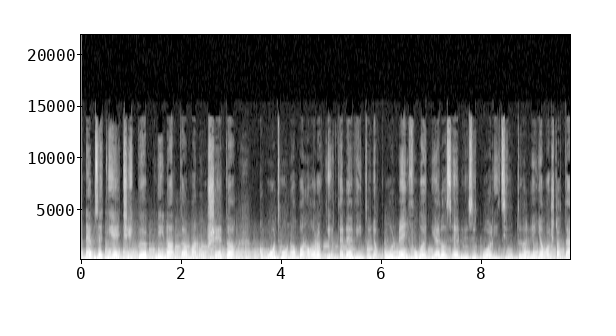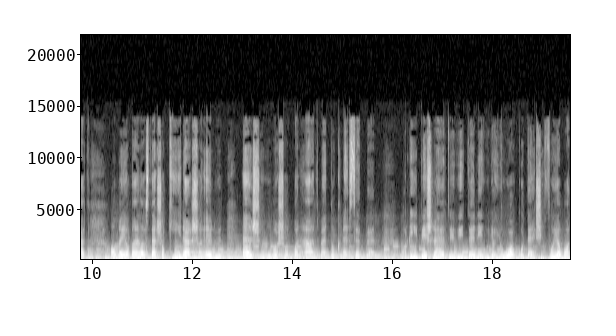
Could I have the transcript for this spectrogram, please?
A Nemzeti Egységből Nina Tamano Seta a múlt hónapban arra kérte Levint, hogy a kormány fogadja el az előző koalíció törvényjavaslatát, amely a választások kiírása előtt első olvasatban átment a Knessetben. Lépés lehetővé tenné, hogy a jóalkotási folyamat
